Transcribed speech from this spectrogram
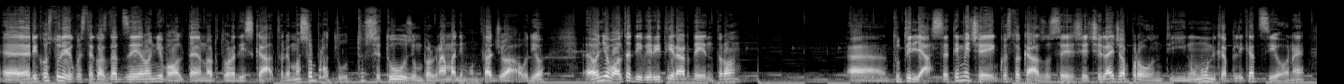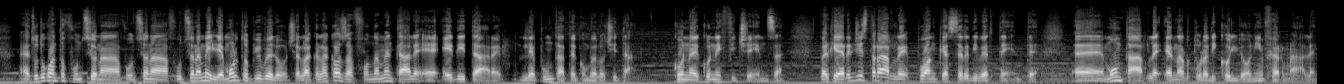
eh, ricostruire queste cose da zero ogni volta è una rottura di scatole, ma soprattutto se tu usi un programma di montaggio audio, eh, ogni volta devi ritirare dentro Uh, tutti gli asset. Invece, in questo caso, se, se, ce l'hai già pronti in un'unica applicazione, eh, tutto quanto funziona, funziona, funziona, meglio, è molto più veloce. La, la, cosa fondamentale è editare le puntate con velocità. Con, con efficienza perché registrarle può anche essere divertente, eh, montarle è una rottura di coglioni infernale.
